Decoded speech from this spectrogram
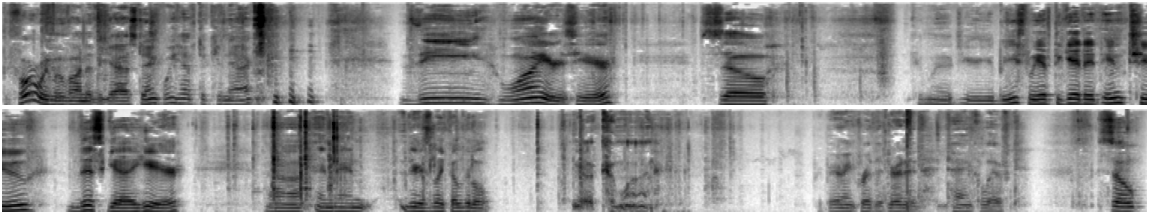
Before we move on to the gas tank, we have to connect the wires here. So, come out here, you beast. We have to get it into this guy here. Uh, and then there's like a little, oh, come on, preparing for the dreaded tank lift. So,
